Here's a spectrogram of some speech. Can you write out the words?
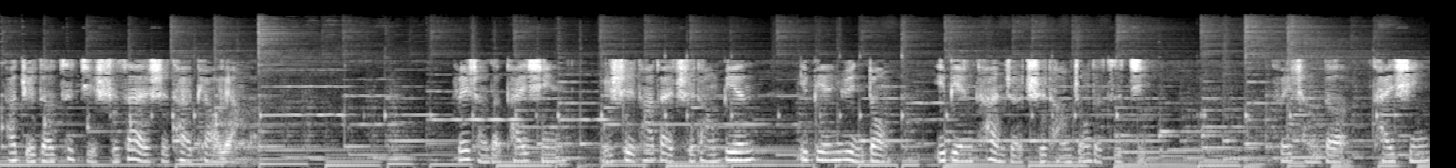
他觉得自己实在是太漂亮了，非常的开心。于是他在池塘边一边运动，一边看着池塘中的自己，非常的开心。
